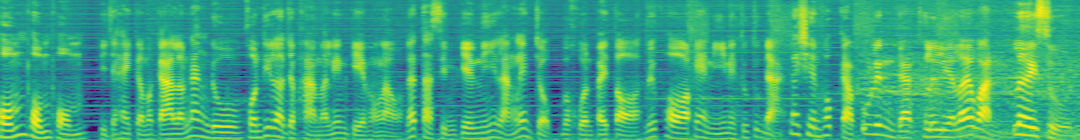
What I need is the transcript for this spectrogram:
ผมผมผมที่จะให้กรรมการเรานั่งดูคนที่เราจะพามาเล่นเกมของเรา และตัดสินเกมนี้หลังเล่นจบว่าควรไปต่อ หรือพอแค่นี้ในทุกๆด่านและเชิญพบกับผู้เล่นจากเทเลเรียร้อยวันเลยศูนย์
